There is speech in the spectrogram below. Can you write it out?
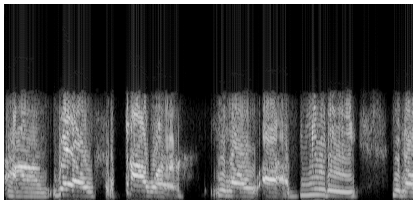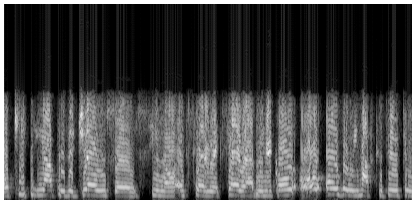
um, wealth, power, you know, uh, beauty, you know, keeping up with the Joneses, you know, et cetera, et cetera. I mean, like all, all, all that we have to do to,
